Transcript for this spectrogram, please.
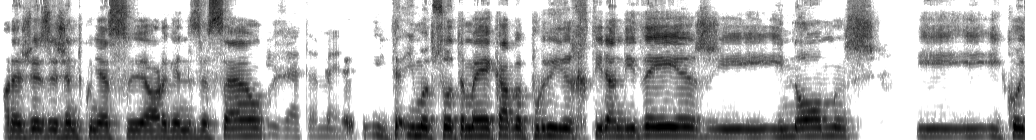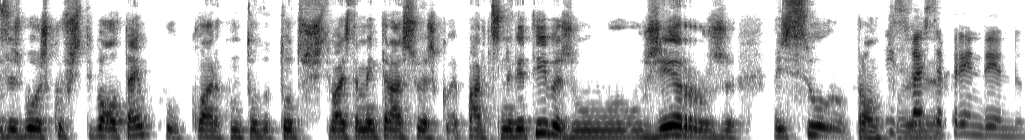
várias vezes a gente conhece a organização Exatamente. e, e uma pessoa também acaba por ir retirando ideias e, e nomes e, e coisas boas que o festival tem, porque, claro, como todo- todos os festivais também traz as suas partes negativas, o- os erros, mas isso, pronto. Isso vai-se eh, aprendendo.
